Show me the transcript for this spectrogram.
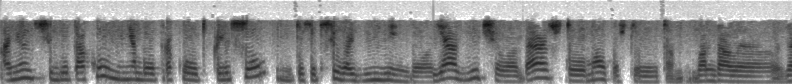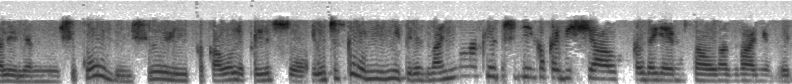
А нюанс еще был такой, у меня было проколото колесо, ну, то есть это все в один день было. Я озвучила, да, что мало того, что там вандалы залили мне щеколду, еще и прокололи колесо. И участковый мне не перезвонил на следующий день, как обещал, когда я ему стала названивать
